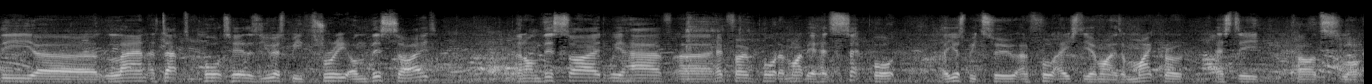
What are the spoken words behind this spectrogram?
the uh, LAN adapter port here. There's a USB 3 on this side. And on this side we have a headphone port, it might be a headset port, a USB 2 and full HDMI. There's a micro SD card slot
